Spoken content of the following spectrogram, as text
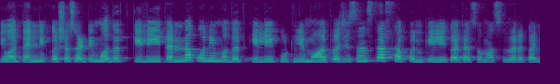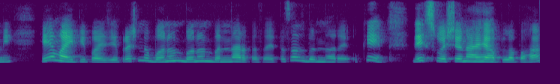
किंवा त्यांनी कशासाठी मदत केली त्यांना कोणी मदत केली कुठली महत्त्वाची संस्था स्थापन केली का त्या समाजसुधारकांनी हे माहिती पाहिजे. प्रश्न बनून बनून बनणार कसा आहे तसाच बनणार आहे. ओके? नेक्स्ट क्वेश्चन आहे आपला पहा.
